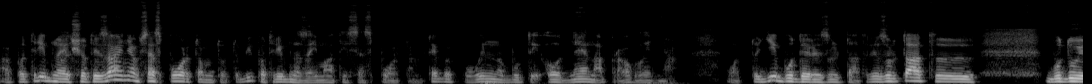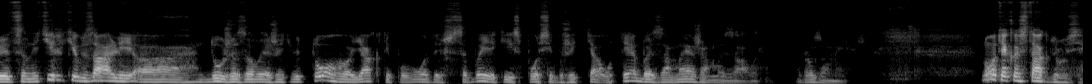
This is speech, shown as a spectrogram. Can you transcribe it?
А потрібно, якщо ти зайнявся спортом, то тобі потрібно займатися спортом. Тебе повинно бути одне направлення. От. Тоді буде результат. Результат е, будується не тільки в залі, а дуже залежить від того, як ти поводиш себе, який спосіб життя у тебе за межами зали. Розумієш? Ну, от якось так, друзі.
